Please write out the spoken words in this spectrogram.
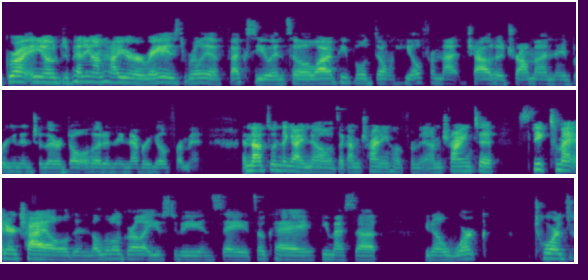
growing, you know, depending on how you were raised really affects you. And so a lot of people don't heal from that childhood trauma and they bring it into their adulthood and they never heal from it. And that's one thing I know. It's like I'm trying to heal from it. I'm trying to speak to my inner child and the little girl I used to be and say, it's okay if you mess up, you know, work towards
